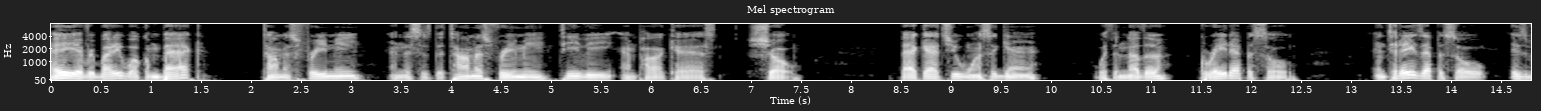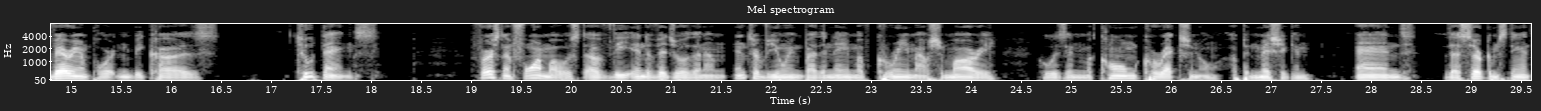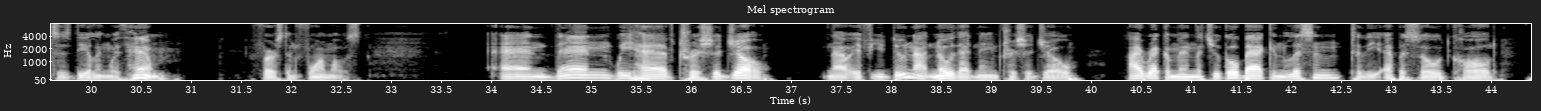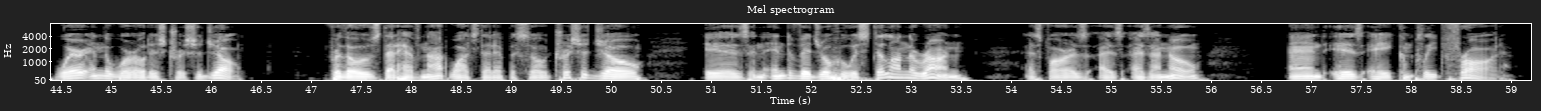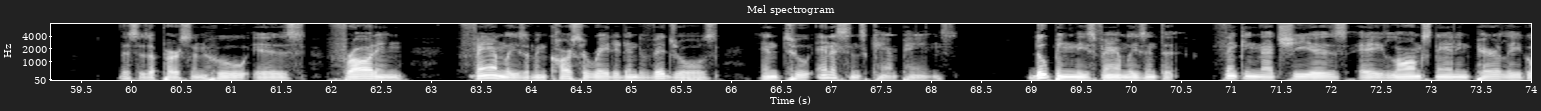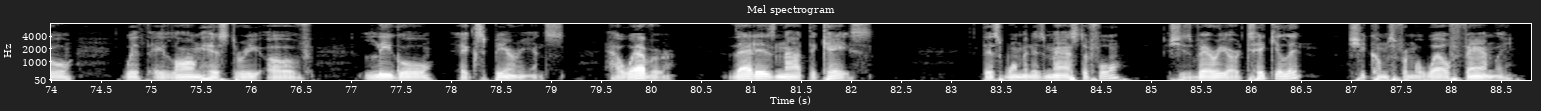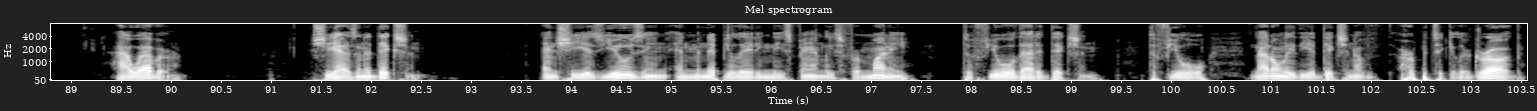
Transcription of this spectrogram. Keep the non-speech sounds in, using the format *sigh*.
Hey, everybody, welcome back. Thomas Freeme, and this is the Thomas Freeme TV and Podcast Show. Back at you once again with another great episode. And today's episode is very important because two things. First and foremost, of the individual that I'm interviewing by the name of Kareem Al Shamari, who is in Macomb Correctional up in Michigan. And the circumstances dealing with him, first and foremost. And then we have Trisha Joe. Now, if you do not know that name, Trisha Joe, I recommend that you go back and listen to the episode called Where in the World is Trisha Joe? For those that have not watched that episode, Trisha Joe is an individual who is still on the run, as far as, as, as I know, and is a complete fraud. This is a person who is frauding families of incarcerated individuals into innocence campaigns, duping these families into thinking that she is a long standing paralegal with a long history of legal experience. However, that is not the case. This woman is masterful. She's very articulate. She comes from a well family. However, she has an addiction. And she is using and manipulating these families for money to fuel that addiction, to fuel not only the addiction of her particular drug,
